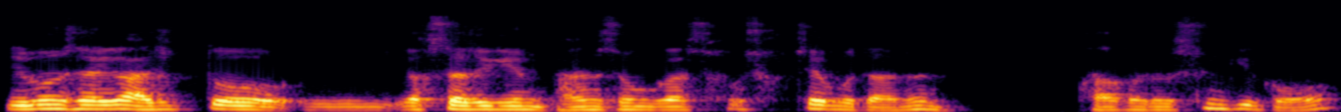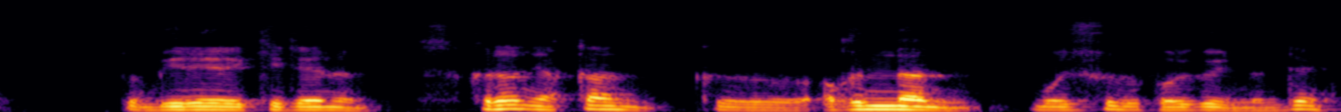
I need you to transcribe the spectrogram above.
일본 사회가 아직도 이 역사적인 반성과 소- 속죄보다는 과거를 숨기고 또 미래에 기대는 그런 약간 그 어긋난 모습을 보이고 있는데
